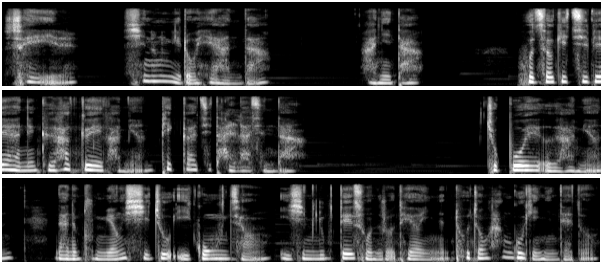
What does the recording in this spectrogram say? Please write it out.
쇠일, 신흥리로 해야 한다. 아니다. 호적이 지배하는 그 학교에 가면 피까지 달라진다. 족보에 의하면 나는 분명 시주 이공정 26대 손으로 되어 있는 토종 한국인인데도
